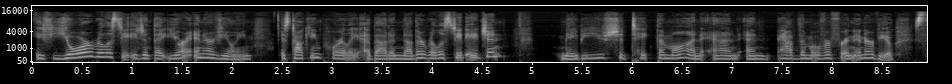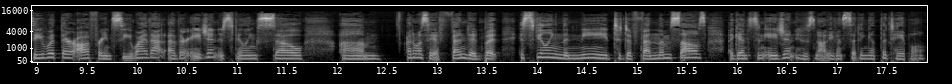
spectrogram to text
If your real estate agent that you're interviewing is talking poorly about another real estate agent, maybe you should take them on and and have them over for an interview. See what they're offering. See why that other agent is feeling so um, I don't want to say offended, but is feeling the need to defend themselves against an agent who's not even sitting at the table.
